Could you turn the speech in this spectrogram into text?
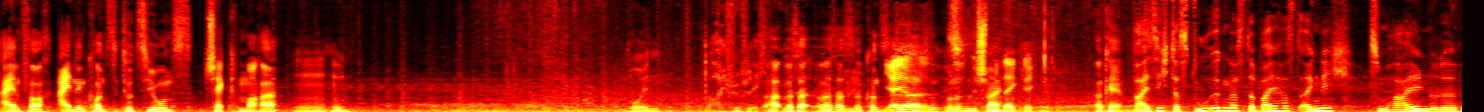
einfach einen Konstitutionscheck machen. Mhm. Neun. Oh, ich würfel echt. Ha, was, was hast du? ja, ja, Konstitution- ist, schon reingerechnet. Okay. Weiß ich, dass du irgendwas dabei hast eigentlich zum Heilen oder?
